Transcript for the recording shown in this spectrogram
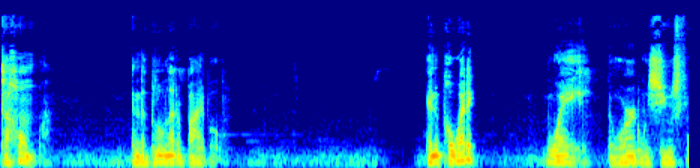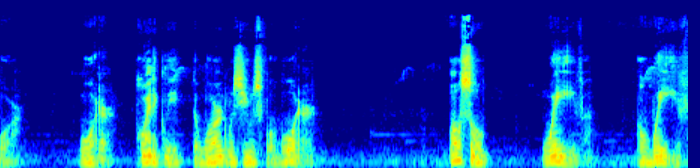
Tehom in the Blue Letter Bible in a poetic way, the word was used for water. Poetically, the word was used for water. Also, wave, a wave,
